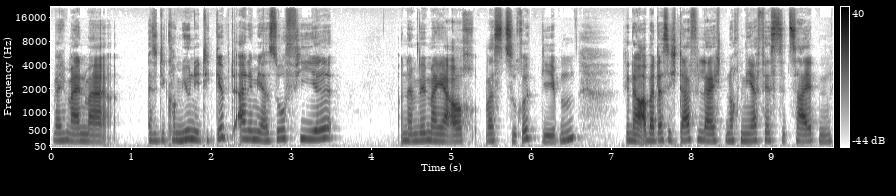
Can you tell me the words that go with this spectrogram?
Weil ich meine mal, also die Community gibt einem ja so viel und dann will man ja auch was zurückgeben. Genau, aber dass ich da vielleicht noch mehr feste Zeiten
